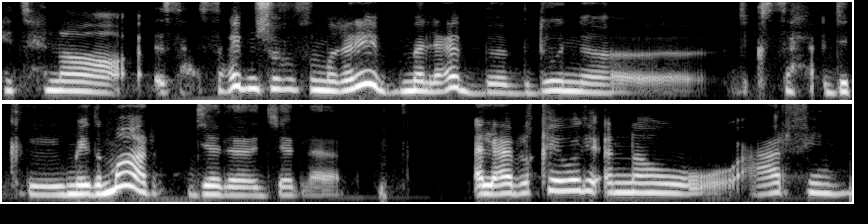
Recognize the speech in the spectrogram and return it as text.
حيت حنا صعيب نشوفوا في المغرب ملعب بدون آه، ديك الصح ديك المضمار ديال ديال العاب القوى لأنه عارفين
